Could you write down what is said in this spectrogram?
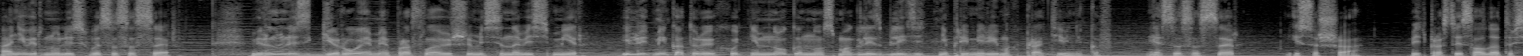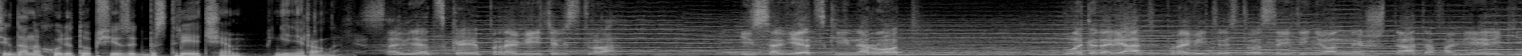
Они вернулись в СССР. Вернулись героями, прославившимися на весь мир, и людьми, которые хоть немного, но смогли сблизить непримиримых противников – СССР и США. Ведь простые солдаты всегда находят общий язык быстрее, чем генералы. Советское правительство и советский народ благодарят правительство Соединенных Штатов Америки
